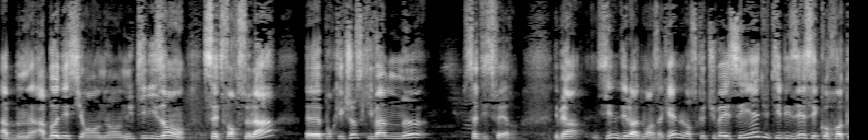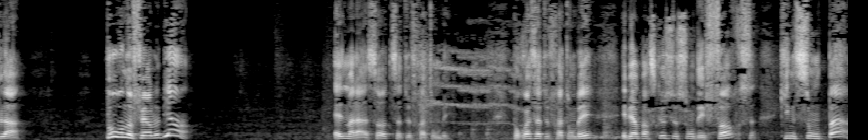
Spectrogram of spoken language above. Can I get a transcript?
à, bon escient, en, utilisant cette force-là euh, pour quelque chose qui va me satisfaire. Eh bien, si nous dit le Zaken, lorsque tu vas essayer d'utiliser ces cochotes-là pour ne faire le bien, En malasot, ça te fera tomber. Pourquoi ça te fera tomber? Eh bien, parce que ce sont des forces qui ne sont pas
